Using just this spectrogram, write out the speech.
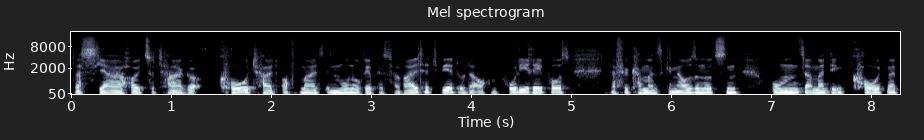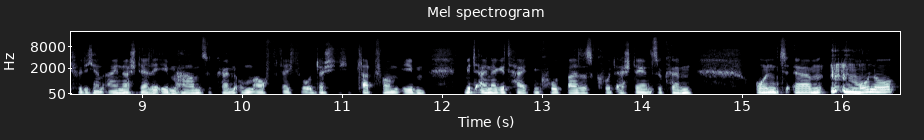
dass ja heutzutage Code halt oftmals in Monorepos verwaltet wird oder auch in Polyrepos. Dafür kann man es genauso nutzen, um, sagen wir, den Code natürlich an einer Stelle eben haben zu können, um auch vielleicht für unterschiedliche Plattformen eben mit einer geteilten Codebasis Code erstellen zu können. Und ähm, Mono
